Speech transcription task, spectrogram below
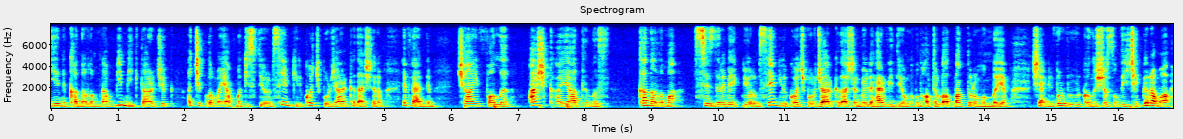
yeni kanalımdan bir miktarcık açıklama yapmak istiyorum. Sevgili Koç burcu arkadaşlarım, efendim çay falı aşk hayatınız kanalıma sizleri bekliyorum. Sevgili Koç burcu arkadaşlarım böyle her videomda bunu hatırlatmak durumundayım. Şengül vır vır vır konuşuyorsun diyecekler ama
